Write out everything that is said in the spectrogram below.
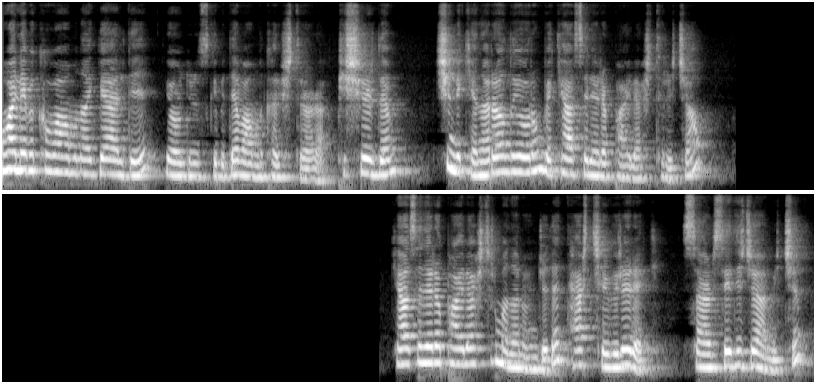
Muhallebi kıvamına geldi. Gördüğünüz gibi devamlı karıştırarak pişirdim. Şimdi kenara alıyorum ve kaselere paylaştıracağım. Kaselere paylaştırmadan önce de ters çevirerek servis edeceğim için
